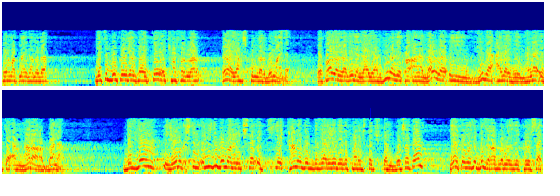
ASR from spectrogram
qiyomat maydonida lekin bu ko'rgan paytda kofirlar yaxshi kunlar bo'lmaydi وقال الذين لا يرجون لقاءنا لولا أنزل عليه ملائكة أو نرى ربنا bizga yo'liqishdan umidi bo'lmagan kishilar aytdiki qaniydi bizlarga dedi farishta tushgan bo'lsada yoki bo'lmasa biz robbimizni ko'rsak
